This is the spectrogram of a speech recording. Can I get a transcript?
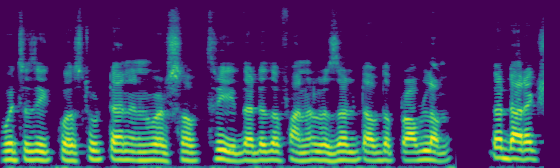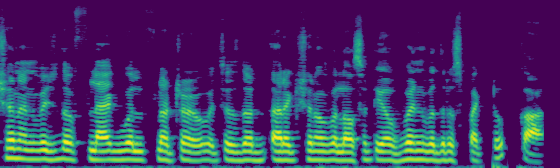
which is equals to tan inverse of 3 that is the final result of the problem. The direction in which the flag will flutter which is the direction of velocity of wind with respect to car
